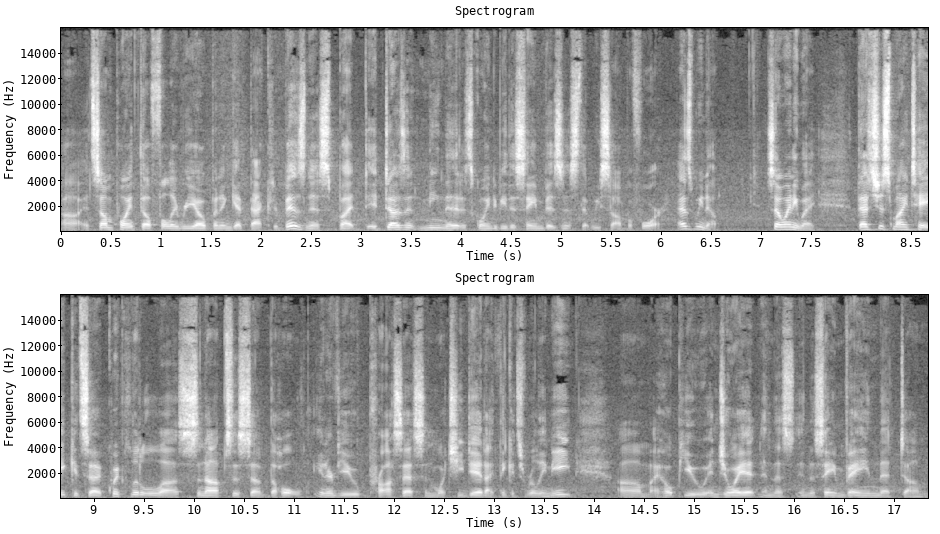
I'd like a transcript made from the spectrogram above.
Uh, at some point, they'll fully reopen and get back to business, but it doesn't mean that it's going to be the same business that we saw before, as we know. So, anyway, that's just my take. It's a quick little uh, synopsis of the whole interview process and what she did. I think it's really neat. Um, I hope you enjoy it in the, in the same vein that um,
